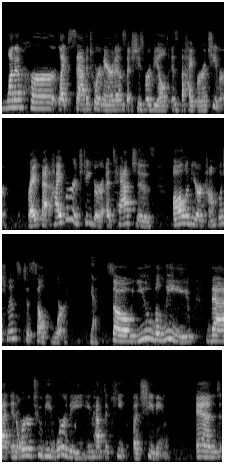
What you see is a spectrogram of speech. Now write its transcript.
one of her like saboteur narratives that she's revealed is the hyperachiever, right? That hyperachiever attaches all of your accomplishments to self worth. Yeah. So you believe that in order to be worthy, you have to keep achieving. And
